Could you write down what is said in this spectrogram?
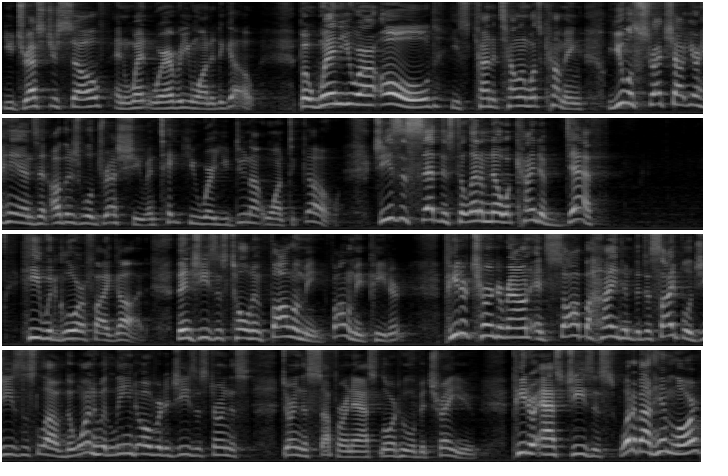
You dressed yourself and went wherever you wanted to go. But when you are old, he's kind of telling what's coming, you will stretch out your hands and others will dress you and take you where you do not want to go. Jesus said this to let him know what kind of death he would glorify God. Then Jesus told him, Follow me, follow me, Peter. Peter turned around and saw behind him the disciple Jesus loved, the one who had leaned over to Jesus during, this, during the supper and asked, Lord, who will betray you? Peter asked Jesus, What about him, Lord?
